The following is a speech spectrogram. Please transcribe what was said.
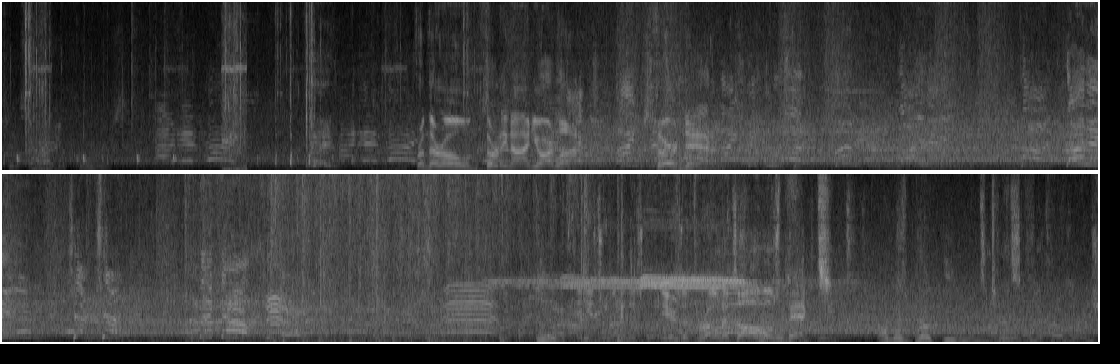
Should have slid the corners. From their own 39-yard line. Third down. Ready! Check, check! Let go! Here's a throw, and it's almost picked. Almost broke even in the turnover. Coverage.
